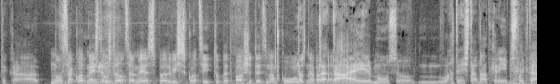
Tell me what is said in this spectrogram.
Tā kā, Nu, sakot, mēs te uztraucamies par visu ko citu, bet paši dedzinām kūlu uz tā, nebēdu. tā ir mūsu latviešu tāda atkarība sliktā,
